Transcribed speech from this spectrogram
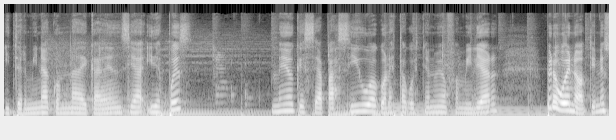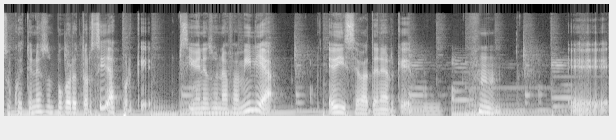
y termina con una decadencia y después medio que se apacigua con esta cuestión medio familiar. Pero bueno, tiene sus cuestiones un poco retorcidas porque si bien es una familia, Eddie se va a tener que... Hmm, eh,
